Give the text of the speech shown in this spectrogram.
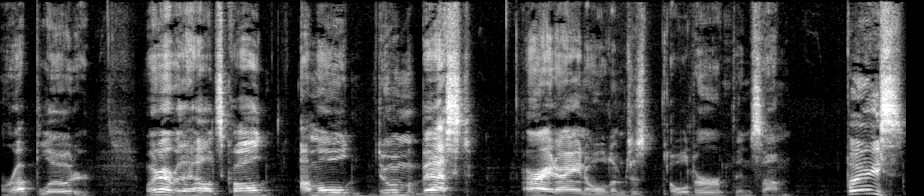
or upload or whatever the hell it's called. I'm old, doing my best. All right, I ain't old. I'm just older than some. Peace.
